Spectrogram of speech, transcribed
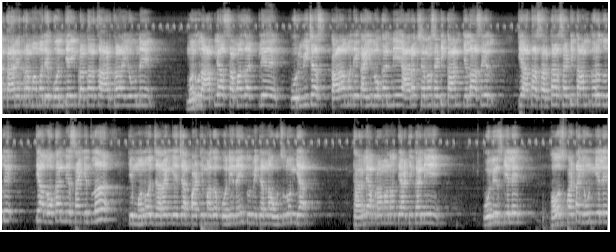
कार्यक्रमामध्ये कोणत्याही प्रकारचा अडथळा येऊ नये. म्हणून आपल्या समाजातले पूर्वीच्या काळामध्ये काही लोकांनी आरक्षणासाठी काम केलं असेल ते आता सरकारसाठी काम करत होते. त्या लोकांनी सांगितलं की मनोज जरांगेच्या पाठीमागं कोणी नाही तुम्ही त्यांना उचलून घ्या. ठरल्याप्रमाणे त्या ठिकाणी पोलीस गेले फौज फाटा घेऊन गेले.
